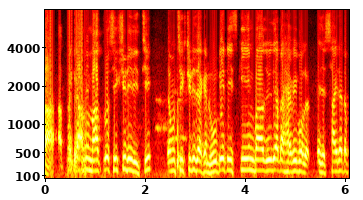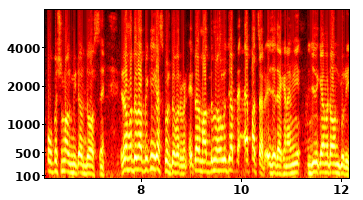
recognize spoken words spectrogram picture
না। আপনাকে আমি মাত্র সিক্সটি দিচ্ছি। যেমন সিক্সটি দেখেন রোটেট স্ক্রিন বা যদি একটা হেভি বলেন এই যে সাইড একটা প্রফেশনাল মিটার দেওয়া আছে এটার মাধ্যমে আপনি কি কাজ করতে পারবেন? এটার মাধ্যমে হলো যে আপনি অ্যাপাচার এই যে দেখেন আমি যদি ক্যামেরা অন করি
